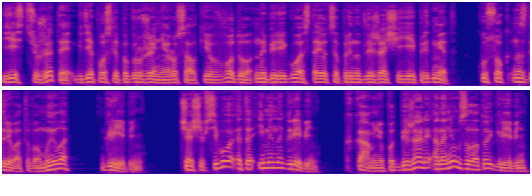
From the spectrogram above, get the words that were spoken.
Есть сюжеты, где после погружения русалки в воду на берегу остается принадлежащий ей предмет – кусок ноздреватого мыла, гребень. Чаще всего это именно гребень. К камню подбежали, а на нем золотой гребень,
